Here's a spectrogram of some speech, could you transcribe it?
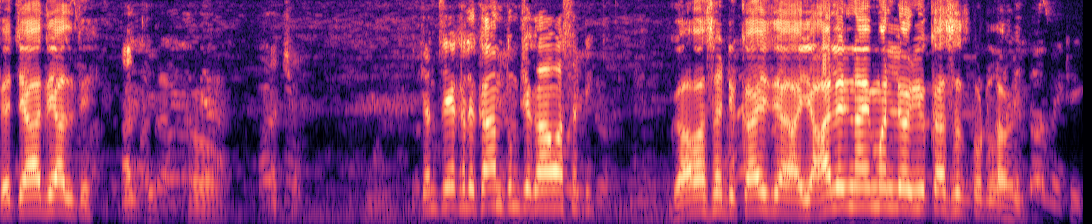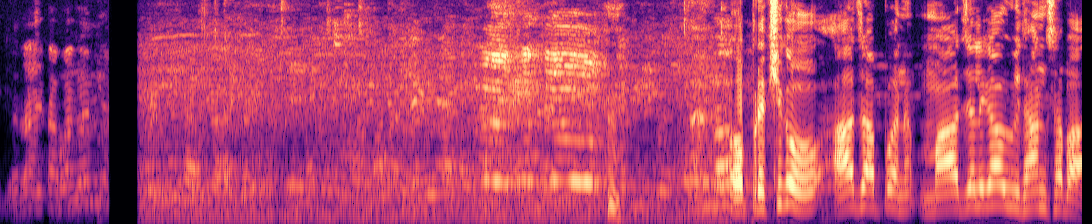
त्याच्या आधी आलते. आलते. हो. अच्छा. त्यांचं एखादं काम तुमच्या गावासाठी? गावासाठी काय आले नाही म्हणल्यावर विकासच कुठला होईल? ठीक आहे. प्रेक्षक हो आज आपण माजलगाव विधानसभा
